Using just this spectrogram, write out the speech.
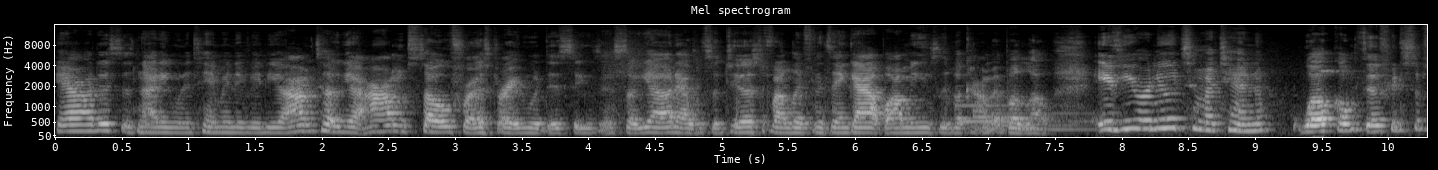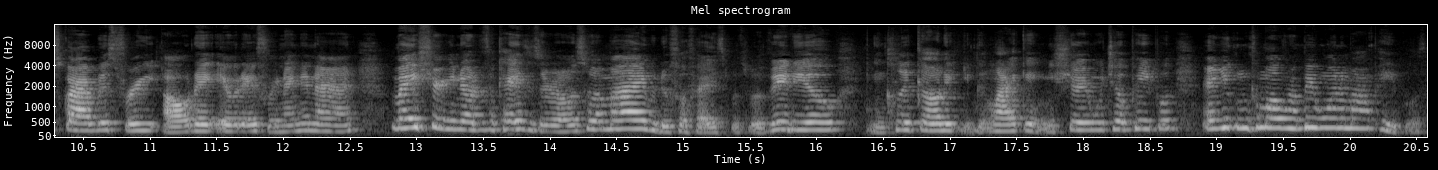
Y'all, this is not even a 10 minute video. I'm telling y'all, I'm so frustrated with this season. So, y'all, that was a just. If I left anything out, by all means, leave a comment below. If you are new to my channel, welcome. Feel free to subscribe. It's free all day, every day, free 99. Make sure your notifications are on. So, am able to do for Facebook with video. You can click on it, you can like it, and you share it with your people. And you can come over and be one of my peoples.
